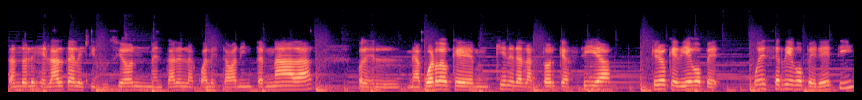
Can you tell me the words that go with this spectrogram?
dándoles el alta de la institución mental en la cual estaban internadas. Por el, me acuerdo que mm, quién era el actor que hacía, creo que Diego, Pe- puede ser Diego Peretti,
